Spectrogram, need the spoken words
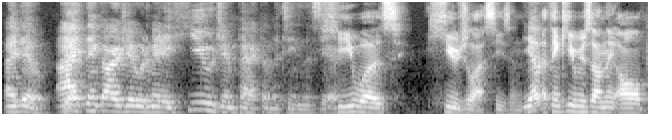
I do. I think RJ would have made a huge impact on the team this year. He was huge last season. Yep. I think he was on the All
